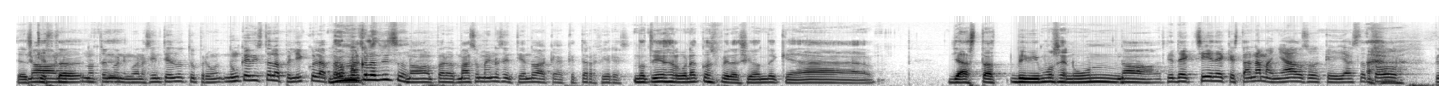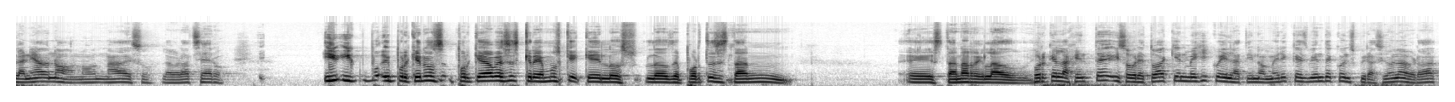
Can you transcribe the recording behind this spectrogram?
Es no, que está- no, no tengo ninguna. Sí entiendo tu pregunta. Nunca he visto la película. No, pero ¿nunca más- la has visto? No, pero más o menos entiendo a, qué- a qué te refieres. ¿No tienes alguna conspiración de que, ah, ya está, vivimos en un... No, de, de- sí, de que están amañados o que ya está todo planeado. No, no, nada de eso. La verdad, cero. ¿Y, y, y por, qué nos, por qué a veces creemos que, que los, los deportes están, eh, están arreglados, güey? Porque la gente, y sobre todo aquí en México y en Latinoamérica, es bien de conspiración, la verdad.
